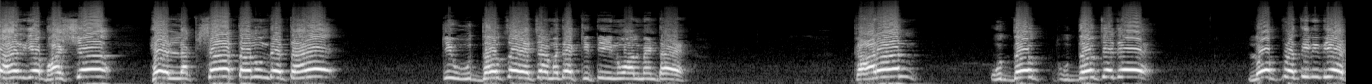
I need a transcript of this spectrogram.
आहे भाष्य हे लक्षात आणून देत आहे की उद्धवचं याच्यामध्ये किती इन्व्हॉल्वमेंट आहे. कारण उद्धव उद्धवचे जे लोकप्रतिनिधी आहेत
